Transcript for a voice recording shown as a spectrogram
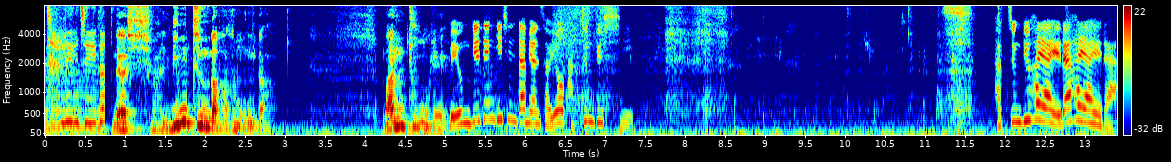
들리지가 내가 씨발 림트 누나 봐서 먹는다. 만투국에. 매운 게 땡기신다면서요, 박준규 씨. 박준규 하야에라 하야에라.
